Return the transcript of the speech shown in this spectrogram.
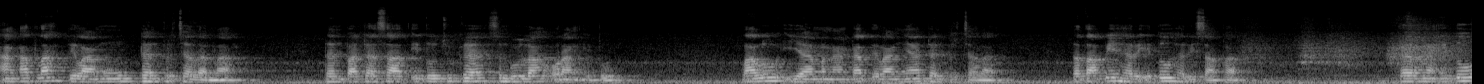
angkatlah tilamu dan berjalanlah. Dan pada saat itu juga sembuhlah orang itu. Lalu ia mengangkat tilanya dan berjalan tetapi hari itu hari Sabat. Karena itu,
